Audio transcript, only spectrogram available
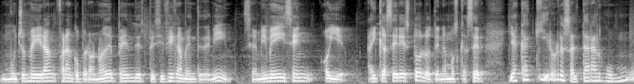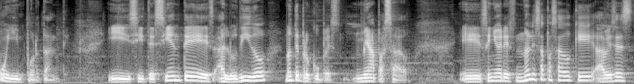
muchos me dirán, Franco, pero no depende específicamente de mí. Si a mí me dicen, oye, hay que hacer esto, lo tenemos que hacer. Y acá quiero resaltar algo muy importante. Y si te sientes aludido, no te preocupes, me ha pasado. Eh, señores, ¿no les ha pasado que a veces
